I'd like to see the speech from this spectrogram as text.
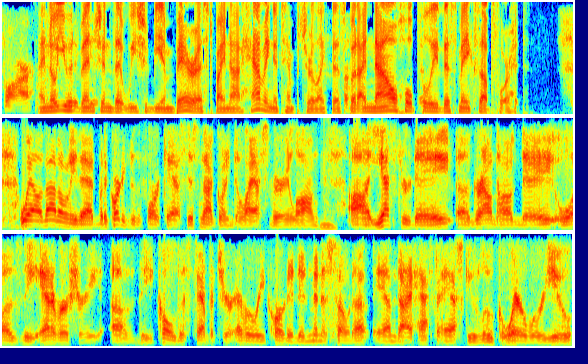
far. I know you had mentioned that we should be embarrassed by not having a temperature like this, but I now hopefully this makes up for it. Well, not only that, but according to the forecast, it's not going to last very long. Mm. Uh, yesterday, uh, Groundhog Day, was the anniversary of the coldest temperature ever recorded in Minnesota. And I have to ask you, Luke, where were you?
